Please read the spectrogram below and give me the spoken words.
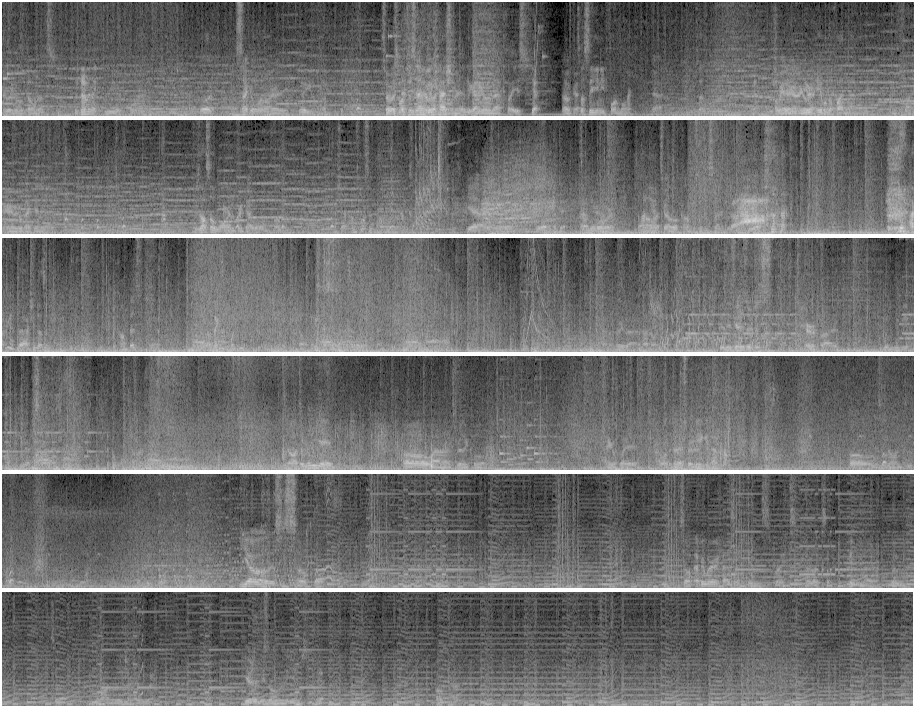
There were little donuts. There's only like three or four. Look, second one already. There you go, man. So, so this one's just that how we like cash them in? We gotta go to that place? Yeah. Okay. So see, you need four more. Yeah. So, yeah. Oh, wait, be, you're able to find that many. Fuck, I gotta go back in there there's also one. break that wall. Hold on. Actually, I'm supposed to not be to Yeah, I gotta go. Yeah, okay. It's on your. Or, It's on oh, your. it's got a little compass on the side. Ah! I forget if that actually does anything. The compass? Yeah. I think it's pointy. No, I think it's Look at that. Not knowing that. Dude, these guys are just terrified. When you leave the fucking T-Rex, hit the wall. No, it's a mini game. Oh wow, that's really cool. Can I go play it? I want the Yeah, dinosaur. you oh. to- can get out. Oh, So go into the fight. Get around that boy. That big boy. yo, this is so cool. So everywhere it has like hidden sprites or like some hidden uh, moon. So you want to really check everywhere. Even in these little mini games. Yeah. Okay.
